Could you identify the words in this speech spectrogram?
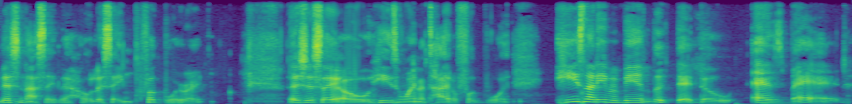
let's not say that hoe. Let's say fuck boy, right? Let's just say, oh, he's winning a title, fuck boy. He's not even being looked at though as bad.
